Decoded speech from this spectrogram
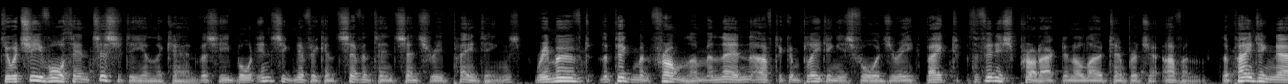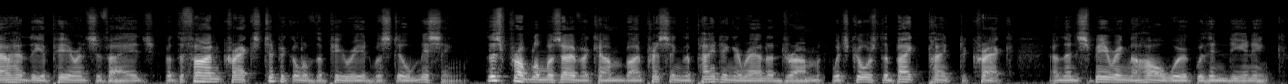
To achieve authenticity in the canvas, he bought insignificant 17th century paintings, removed the pigment from them, and then, after completing his forgery, baked the finished product in a low temperature oven. The painting now had the appearance of age, but the fine cracks typical of the period were still missing. This problem was overcome by pressing the painting around a drum, which caused the baked paint to crack, and then smearing the whole work with Indian ink.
